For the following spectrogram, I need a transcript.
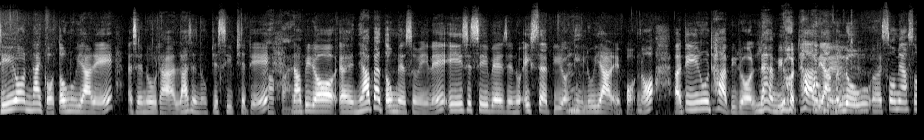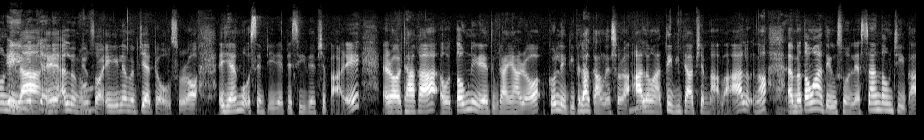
day ရော night ကိုသုံးလို့ရတယ်ဇင်းတို့ဒါလစဉ်သုံးပစ္စည်းဖြစ်တယ်ဟုတ်ပါတယ်နောက်ပြီးတော့အဲညဘက်သုံးမယ်ဆိုရင်လည်းအေးအေးဆေးဆေးပဲဇင်းတို့အိတ်ဆက်ပြီးတော့နေလို့ရတယ်ပေါ့နော်အဲတီးတို့ထပြီးတော့လန့်ပြီးတော့ထရမလို့ဘူးအဲစွန်းများစွန်းနေလားအဲအဲ့လိုမျိုးဆိုတော့အေးလည်းမပြတ်တော့ဘူးဆိုတော့အရန်ကိုအဆင်ပြေတဲ့ပစ္စည်းပဲဖြစ်ပါတယ်အဲ့တော့ဒါကဟိုသုံးနေတဲ့သူတိုင်းကတော့ good lady ဘယ်လောက်ကောင်းလဲဆိုတော့အားလုံးကသိပြီးသားဖြစ်မှာပါလို့နော်အဲမသုံးရသေးဘူးဆိုရင်လည်းစမ်းသုံးကြည့်ပါ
